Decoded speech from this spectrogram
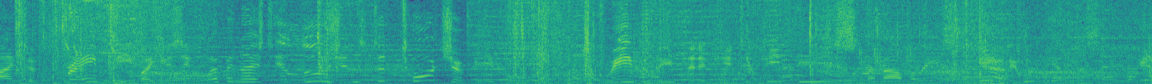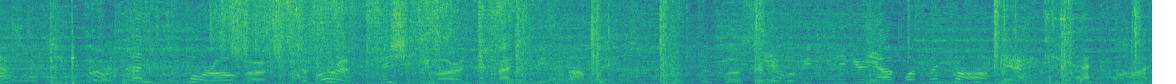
Trying to frame me by using weaponized illusions to torture people. We believe that if you defeat these anomalies, we will be able to save the hostage. And moreover, the more efficient you are in dispatching these anomalies, the closer we will be to figuring out what went wrong and why.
